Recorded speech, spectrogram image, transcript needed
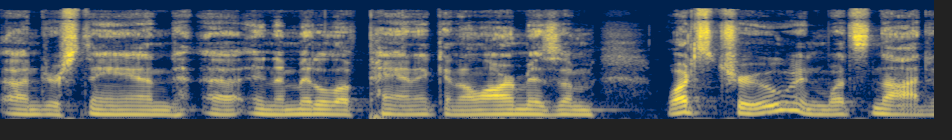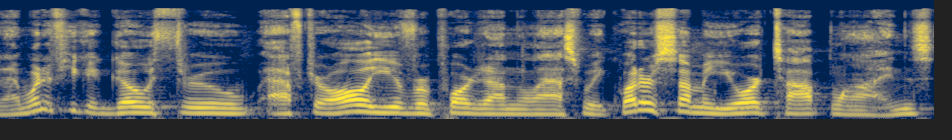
understand uh, in the middle of panic and alarmism what's true and what's not. And I wonder if you could go through after all you've reported on the last week. What are some of your top lines?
